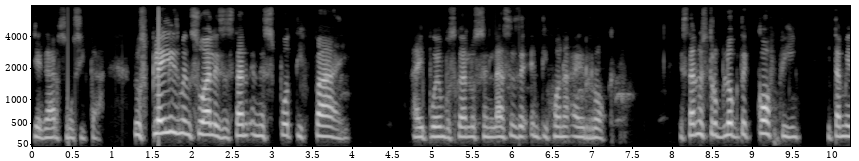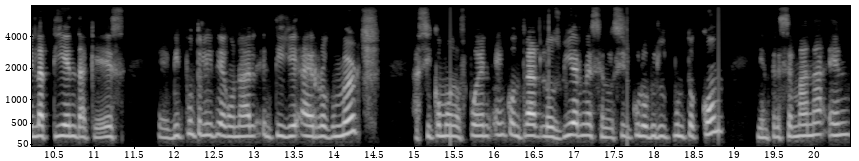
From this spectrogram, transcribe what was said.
llegar su música. Los playlists mensuales están en Spotify. Ahí pueden buscar los enlaces de En Tijuana iRock. Está nuestro blog de Coffee y también la tienda que es eh, bit.ly diagonal en TJ iRock Merch, así como nos pueden encontrar los viernes en el círculo y entre semana en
